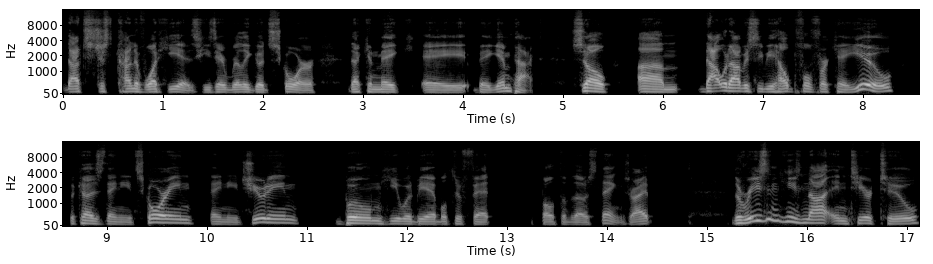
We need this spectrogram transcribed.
that's just kind of what he is. He's a really good scorer that can make a big impact. So um, that would obviously be helpful for KU because they need scoring, they need shooting. Boom, he would be able to fit both of those things, right? The reason he's not in tier two,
